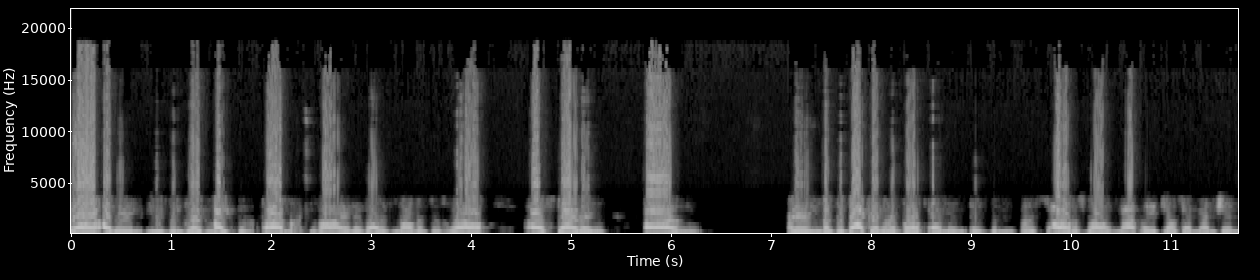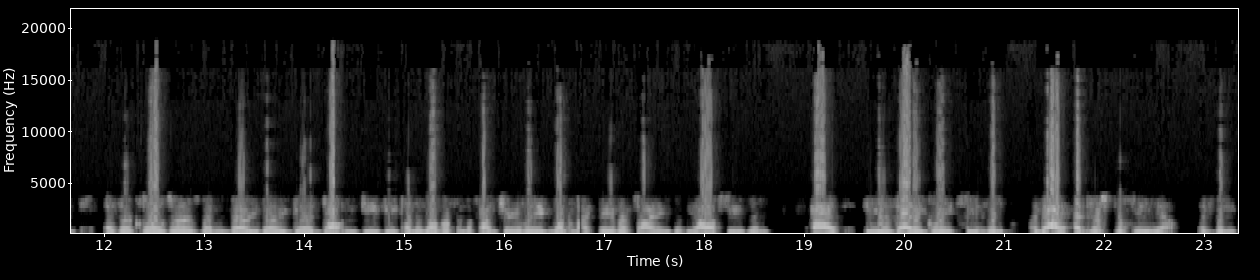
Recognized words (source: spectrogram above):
So I mean, he's been great. Mike, uh, Mike Devine has had his moments as well, uh, starting. Um, and but the back end of the bullpen has been really solid as well. Like Matt Latos, I mentioned, as their closer, has been very, very good. Dalton Geekie coming over from the Frontier League, one of my favorite signings of the offseason. Uh, he has had a great season. A guy, Edris Bafino, has been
